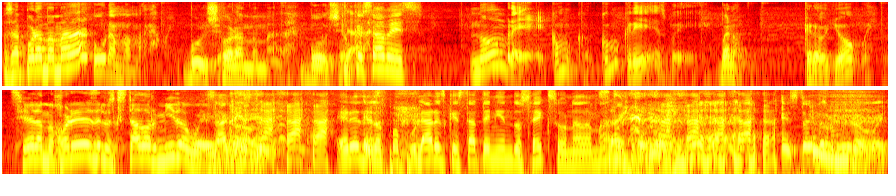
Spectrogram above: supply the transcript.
O sea, pura mamada. Pura mamada, güey. Bullshit. Pura mamada. Bullshit. ¿Tú qué sabes? No, hombre, ¿cómo, cómo crees, güey? Bueno, creo yo, güey. Sí, a lo mejor eres de los que está dormido, güey. Exacto. Eres de los populares que está teniendo sexo, nada más. Estoy dormido, güey.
